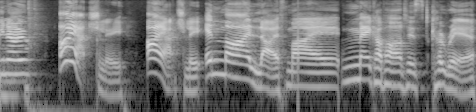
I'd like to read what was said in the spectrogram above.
You know, I actually, I actually, in my life, my makeup artist career,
